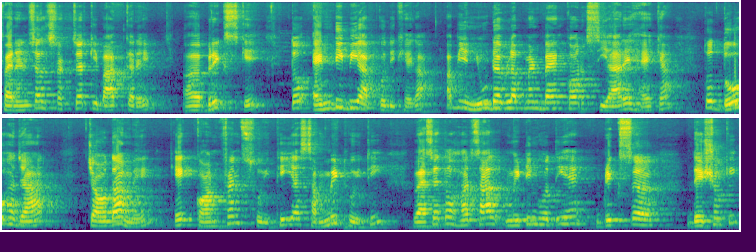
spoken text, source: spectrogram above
फाइनेंशियल स्ट्रक्चर की बात करें ब्रिक्स के तो एनडीबी आपको दिखेगा। अब ये न्यू डेवलपमेंट बैंक और सीआरए है क्या? तो 2014 में एक कॉन्फ्रेंस हुई थी या सबमिट हुई थी। वैसे तो हर साल मीटिंग होती है ब्रिक्स देशों की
